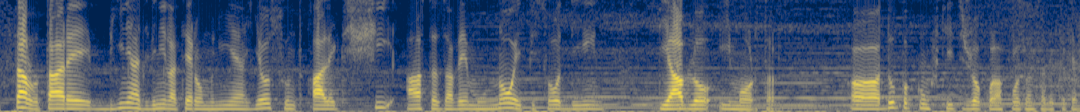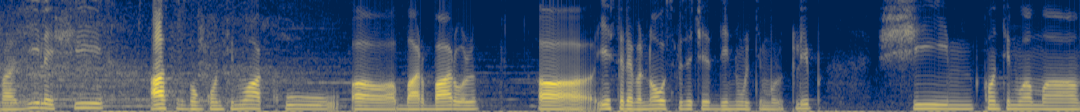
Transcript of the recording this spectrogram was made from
Salutare, bine ați venit la T România, eu sunt Alex și astăzi avem un nou episod din Diablo Immortal. Uh, după cum știți, jocul a fost lansat de câteva zile și astăzi vom continua cu uh, Barbarul. Uh, este level 19 din ultimul clip și continuăm uh,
